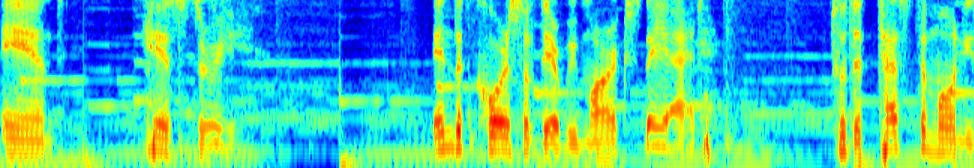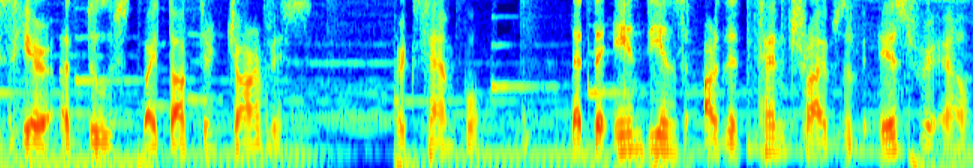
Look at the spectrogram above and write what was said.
and history. In the course of their remarks, they add to the testimonies here adduced by Dr. Jarvis, for example, that the Indians are the ten tribes of Israel,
